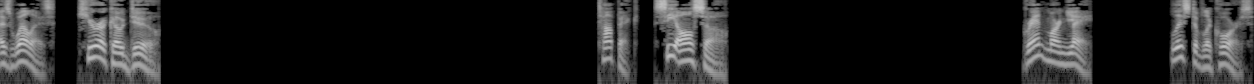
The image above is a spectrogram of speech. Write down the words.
as well as Curaçao doux. See also. Grand Marnier. List of liqueurs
